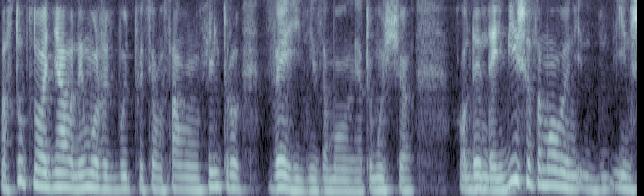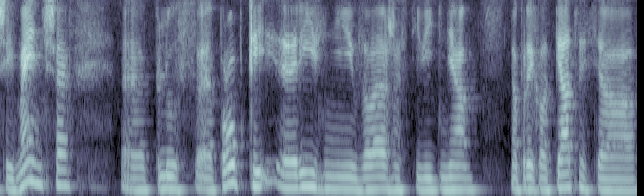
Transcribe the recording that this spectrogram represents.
Наступного дня вони можуть бути по цьому самому фільтру вигідні замовлення, тому що один день більше замовлень, інший менше. Е, Плюс е, пробки е, різні в залежності від дня. Наприклад, п'ятниця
